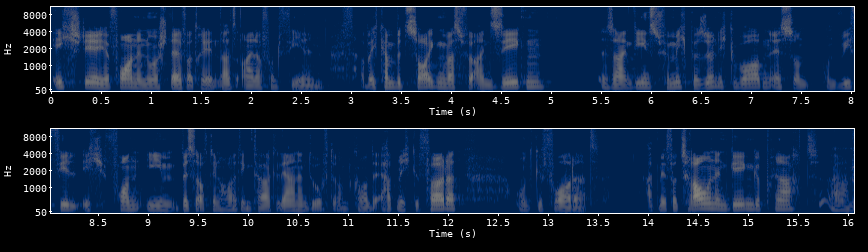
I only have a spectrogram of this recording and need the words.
Ich stehe hier vorne nur stellvertretend als einer von vielen. Aber ich kann bezeugen, was für ein Segen sein Dienst für mich persönlich geworden ist und, und wie viel ich von ihm bis auf den heutigen Tag lernen durfte und konnte. Er hat mich gefördert und gefordert, hat mir Vertrauen entgegengebracht, ähm,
